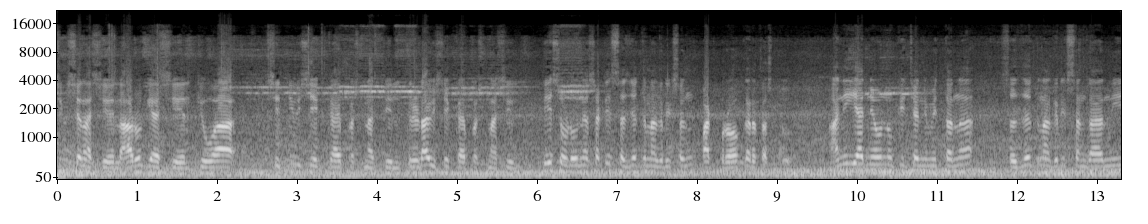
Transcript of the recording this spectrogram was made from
शिक्षण असेल आरोग्य असेल किंवा शेतीविषयक काय प्रश्न असतील क्रीडाविषयक काय प्रश्न असतील ते सोडवण्यासाठी सजग नागरिक संघ पाठपुरावा करत असतो. आणि या निवडणुकीच्या निमित्तानं सजग नागरिक संघांनी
